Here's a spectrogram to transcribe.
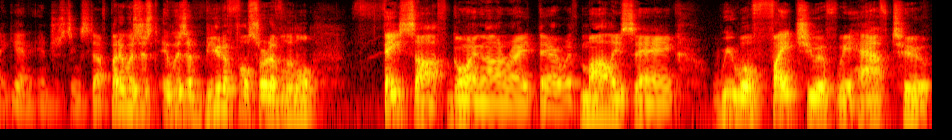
again, interesting stuff. But it was just, it was a beautiful sort of little face-off going on right there with Molly saying, we will fight you if we have to.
